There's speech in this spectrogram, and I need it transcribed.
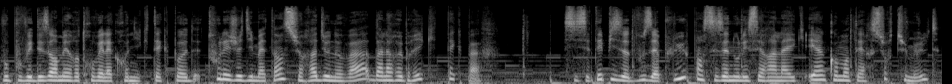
Vous pouvez désormais retrouver la chronique TechPod tous les jeudis matins sur Radio Nova dans la rubrique TechPaf. Si cet épisode vous a plu, pensez à nous laisser un like et un commentaire sur Tumult,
